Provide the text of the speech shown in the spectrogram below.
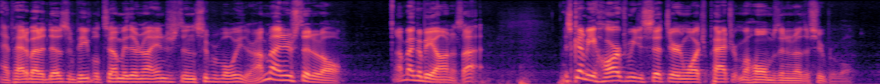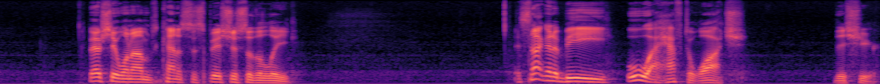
I've had about a dozen people tell me they're not interested in the Super Bowl either. I'm not interested at all. I'm not going to be honest. I, it's going to be hard for me to sit there and watch Patrick Mahomes in another Super Bowl, especially when I'm kind of suspicious of the league. It's not going to be, ooh, I have to watch this year.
